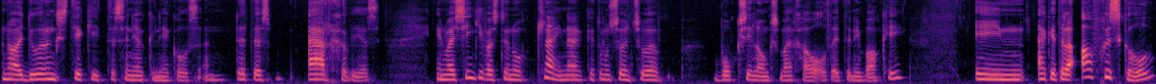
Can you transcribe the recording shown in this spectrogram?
en daai doring steekie tussen jou kneukels in. Dit is erg geweest. En my seentjie was toe nog klein, ek het hom so in so boksie langs my gehou altyd in die bakkie. En ek het hulle afgeskil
